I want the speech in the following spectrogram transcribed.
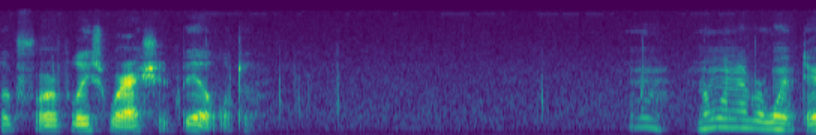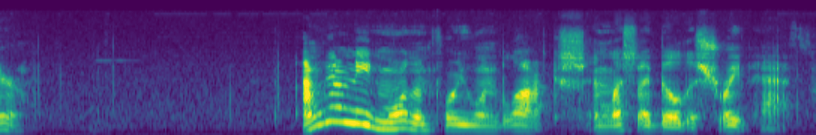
look for a place where I should build. Hmm, no one ever went there. I'm going to need more than 41 blocks, unless I build a straight path.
